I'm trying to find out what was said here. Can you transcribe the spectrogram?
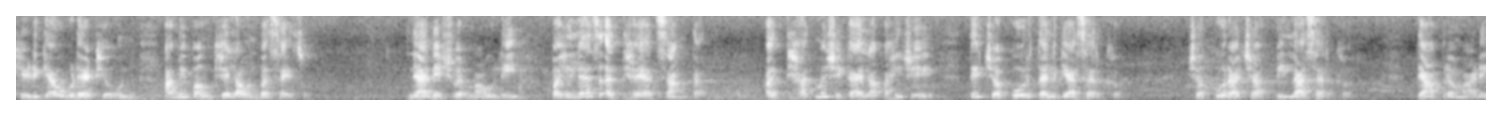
खिडक्या उघड्या ठेवून आम्ही पंखे लावून बसायचो. ज्ञानेश्वर माऊली पहिल्याच अध्यायात सांगतात अध्यात्म शिकायला पाहिजे ते चकोर तलग्यासारखं चकोराच्या पिलासारखं. त्याप्रमाणे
